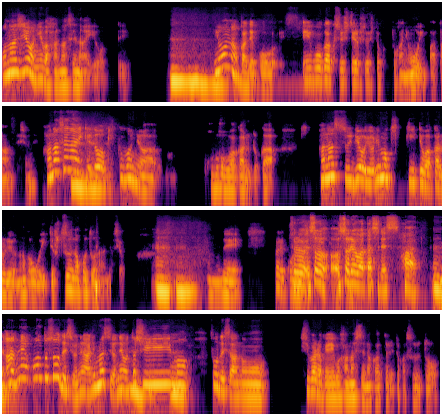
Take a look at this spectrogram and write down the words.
同じようには話せないよっていう。うん世の中でこう、英語を学習してる人とかに多いパターンですよね。話せないけど、うん聞く分にはほぼほぼわかるとか、話す量よりも聞聞いてわかる量の方が多いって普通のことなんですよ。うんうんなので、やっぱりこのそれ、そう、それ私です。はい。うんあ、ね、本当そうですよね。ありますよね。私うんも、そうです。あの、しばらく英語話してなかったりとかすると、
